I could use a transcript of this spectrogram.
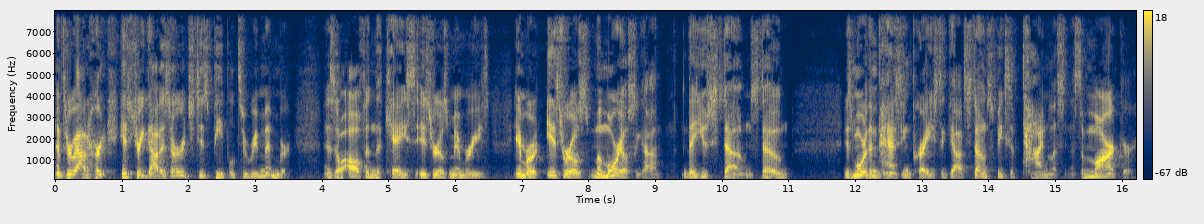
And throughout her history, God has urged his people to remember. And so often the case, Israel's memories, Israel's memorials to God, they use stone. Stone is more than passing praise to God. Stone speaks of timelessness, a marker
